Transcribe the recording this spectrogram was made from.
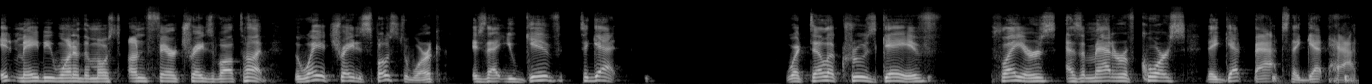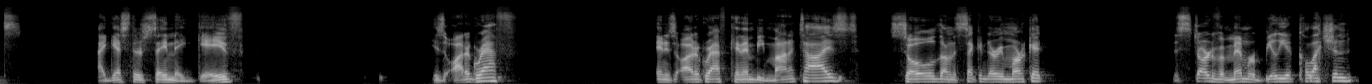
it may be one of the most unfair trades of all time. The way a trade is supposed to work is that you give to get. What De La Cruz gave players, as a matter of course, they get bats, they get hats. I guess they're saying they gave his autograph, and his autograph can then be monetized, sold on the secondary market. The start of a memorabilia collection.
